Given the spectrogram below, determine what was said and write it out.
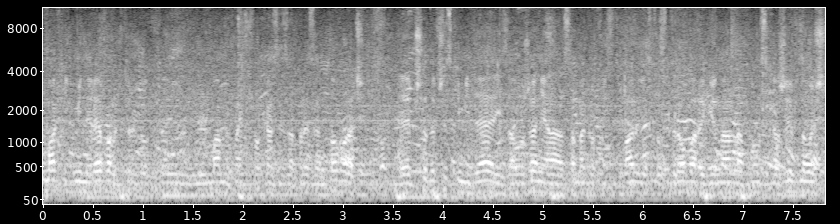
Smaki Gminy Rewal, którego tutaj mamy Państwu okazję zaprezentować. Przede wszystkim i założenia samego festiwalu jest to zdrowa, regionalna polska żywność.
